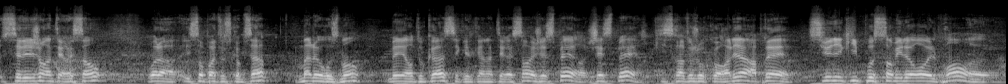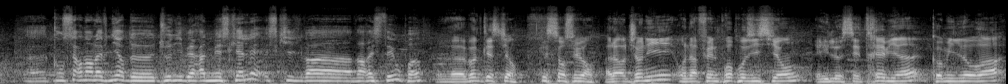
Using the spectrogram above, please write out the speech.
c'est des gens intéressants. Voilà, ils sont pas tous comme ça, malheureusement, mais en tout cas c'est quelqu'un d'intéressant et j'espère, j'espère qu'il sera toujours corallien. Après, si une équipe pose 100 000 euros, elle prend. Euh, concernant l'avenir de Johnny Beran Meskel, est-ce qu'il va, va rester ou pas? Euh, bonne question. Question suivante. Alors Johnny, on a fait une proposition et il le sait très bien, comme il n'aura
